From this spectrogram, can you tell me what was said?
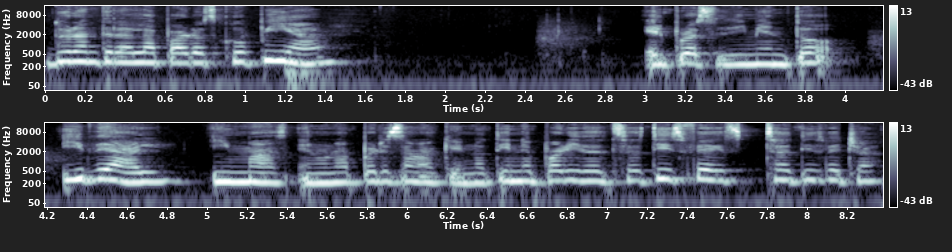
Durante la laparoscopía, el procedimiento ideal y más en una persona que no tiene paridad satisfecha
